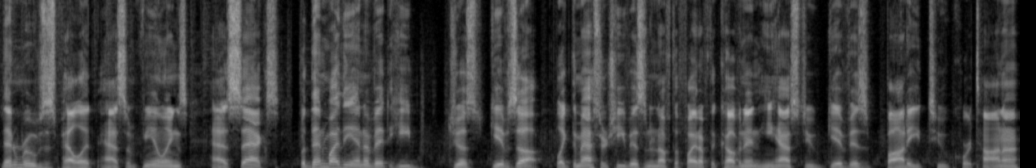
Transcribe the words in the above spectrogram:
then removes his pellet, has some feelings, has sex, but then by the end of it, he just gives up. Like the Master Chief isn't enough to fight off the Covenant, he has to give his body to Cortana.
